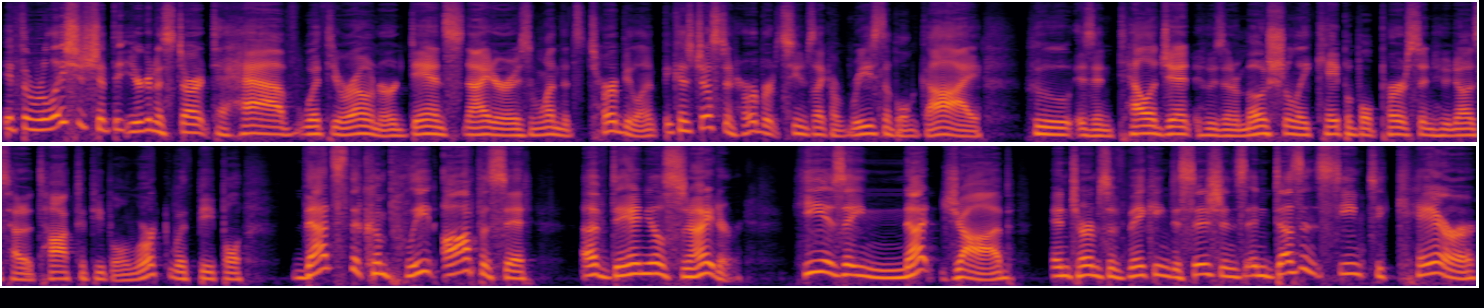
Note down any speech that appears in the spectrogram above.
if the relationship that you're going to start to have with your owner, Dan Snyder, is one that's turbulent because Justin Herbert seems like a reasonable guy who is intelligent, who's an emotionally capable person, who knows how to talk to people and work with people. That's the complete opposite of Daniel Snyder. He is a nut job in terms of making decisions and doesn't seem to care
